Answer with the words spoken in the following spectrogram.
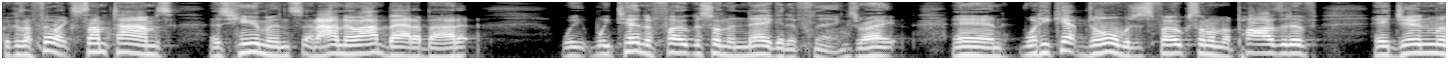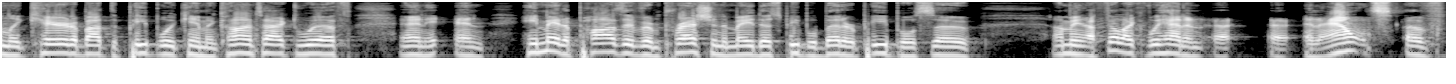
Because I feel like sometimes as humans, and I know I'm bad about it, we, we tend to focus on the negative things, right? And what he kept doing was just focusing on the positive. He genuinely cared about the people he came in contact with, and and he made a positive impression and made those people better people. So, I mean, I felt like if we had an a, a, an ounce of,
